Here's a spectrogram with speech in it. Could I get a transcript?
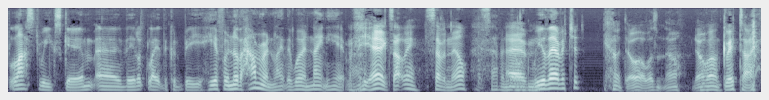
last week's game, uh, they look like they could be here for another hammering, like they were in '98. Right? yeah, exactly. Seven 0 Seven. Um, were you there, Richard? no, I wasn't. No, no. Well, great time.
